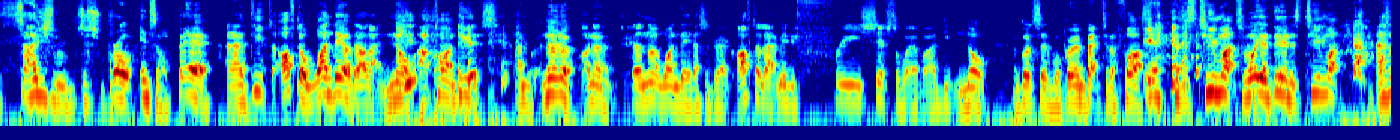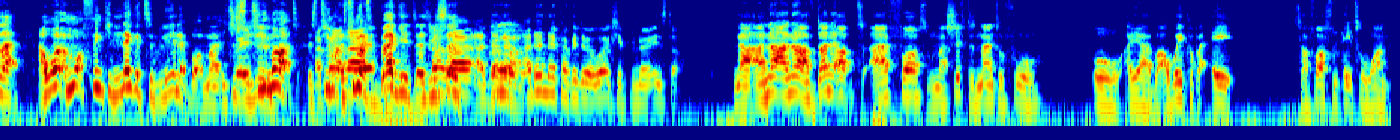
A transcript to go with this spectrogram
So I used to just bro into a bear, and I deep after one day of that, I was like, no, I can't do this. I'm, no, no, oh, no, that's not one day. That's a drag. After like maybe three shifts or whatever, I deep no, and God said we're going back to the fast because it's too much. What you're doing is too much. And it's like I want, I'm not thinking negatively in it, but man, it's just Wait, too much. It's I too much. Too much baggage, as you said. lie, I don't know. I don't know if I could do a work shift with no Insta. Now I know, I know. I've done it up. To, I fast. My shift is nine to four, or uh, yeah, but I wake up at eight, so I fast from eight to one.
